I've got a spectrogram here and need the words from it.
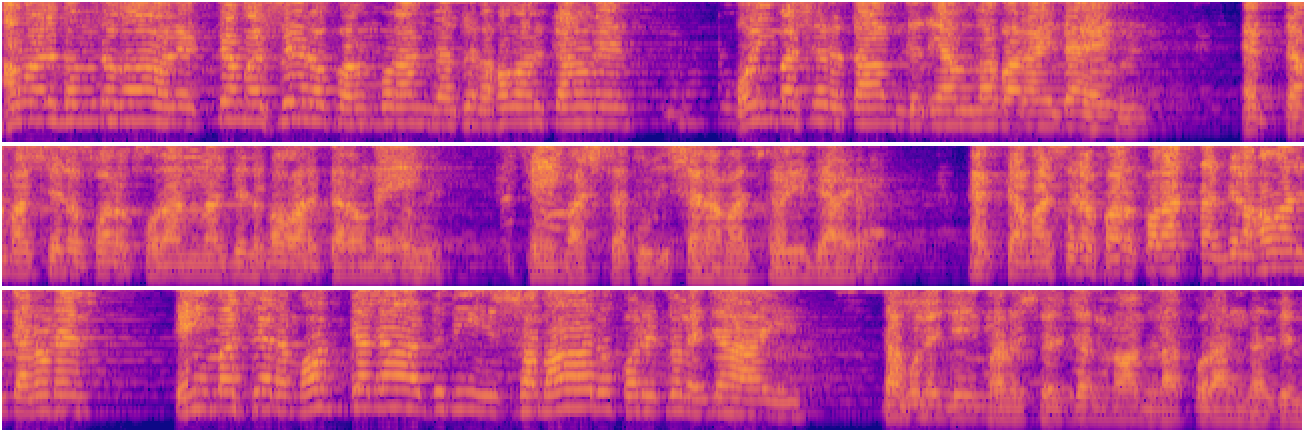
আমার বন্ধুগণ, একটা মাসের উপর কোরআন নাজিল হওয়ার কারণে ওই মাসের দাম যদি আল্লাহ বাড়াই দেন, একটা মাসের উপর কোরআন নাজিল হওয়ার কারণে সেই মাসটা যদি সেরা মাস হয়ে যায়। একটা মাসের উপর কোরআন নাজিল হওয়ার কারণে এই মাসের মর্যাদা যদি সবার উপরে চলে যায়, তাহলে যে মানুষের জন্য আল্লাহ কোরআন নাজিল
